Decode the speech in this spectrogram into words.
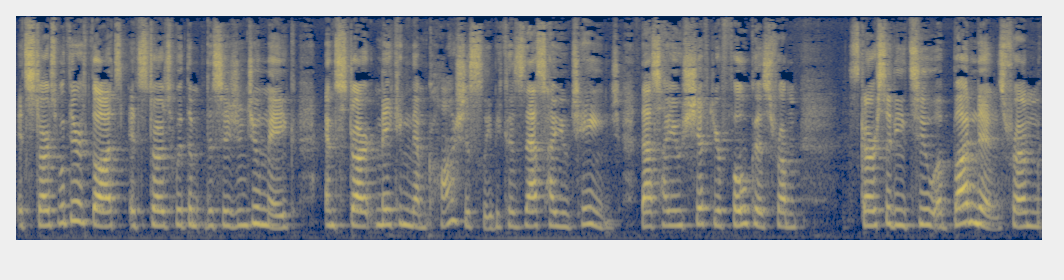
It starts with your thoughts it starts with the decisions you make and start making them consciously because that's how you change. That's how you shift your focus from scarcity to abundance from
